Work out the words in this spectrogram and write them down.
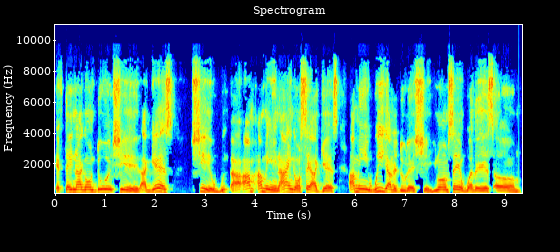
If they not gonna do it, shit, I guess, shit. We, I, I mean, I ain't gonna say I guess. I mean, we got to do that shit. You know what I'm saying? Whether it's um,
